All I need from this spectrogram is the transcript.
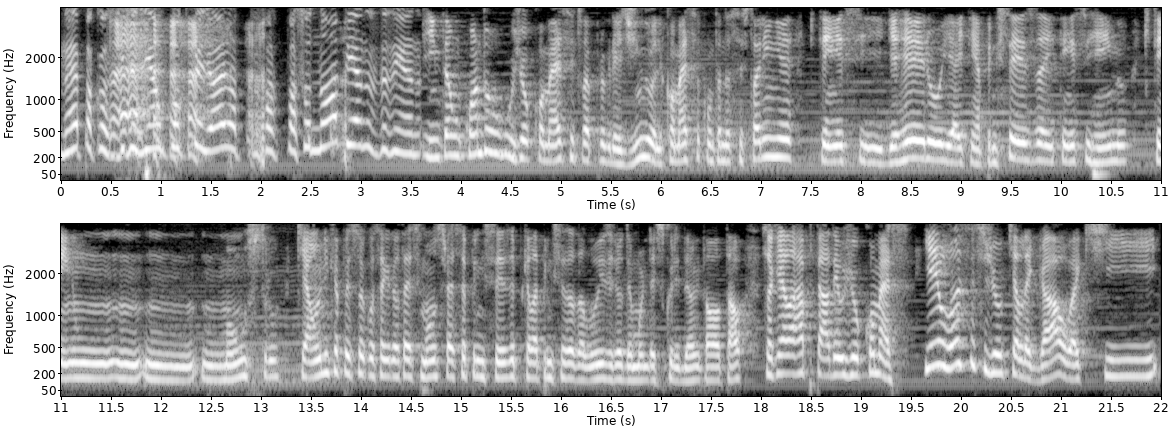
né? Pra conseguir desenhar um pouco melhor. Ela passou nove anos desenhando. Então, quando o jogo começa e tu vai progredindo, ele começa contando essa historinha, que tem esse guerreiro, e aí tem a princesa, e tem esse reino, que tem um, um, um- um monstro, que a única pessoa que consegue derrotar esse monstro é essa princesa, porque ela é princesa da luz, ele é o demônio da escuridão e tal, tal. Só que ela é raptada e o jogo começa. E aí o lance desse jogo que é legal é que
